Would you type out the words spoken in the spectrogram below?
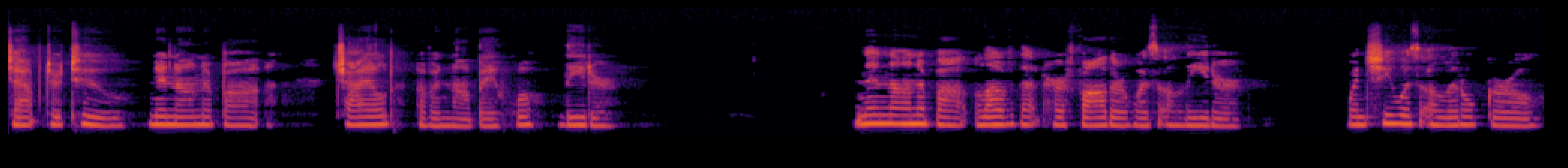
Chapter 2 Ninanabat, Child of a Naabeehó Leader. Ninanabat loved that her father was a leader. When she was a little girl,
